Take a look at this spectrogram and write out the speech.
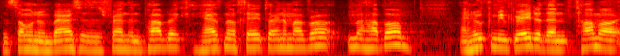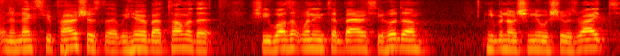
that someone who embarrasses his friend in public, he has no habam. And who can be greater than Tamar in the next few parashas that we hear about Tamar that she wasn't willing to embarrass Yehuda, even though she knew she was right.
